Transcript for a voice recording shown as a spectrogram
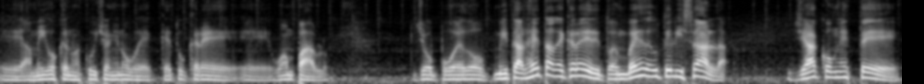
eh, amigos que nos escuchan y nos ven, ¿qué tú crees, eh, Juan Pablo? Yo puedo, mi tarjeta de crédito, en vez de utilizarla ya con este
